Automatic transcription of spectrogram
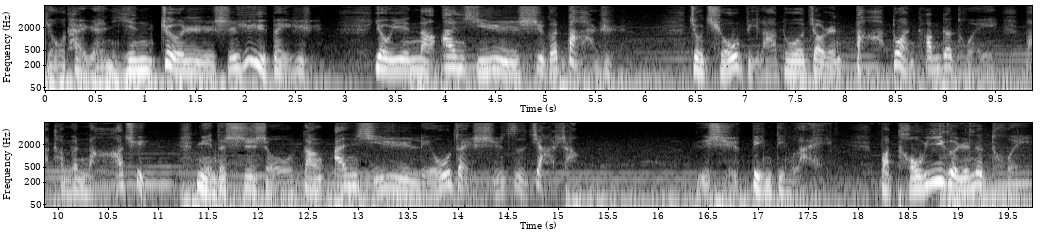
犹太人因这日是预备日，又因那安息日是个大日，就求比拉多叫人打断他们的腿，把他们拿去，免得尸首当安息日留在十字架上。于是兵丁来，把头一个人的腿，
